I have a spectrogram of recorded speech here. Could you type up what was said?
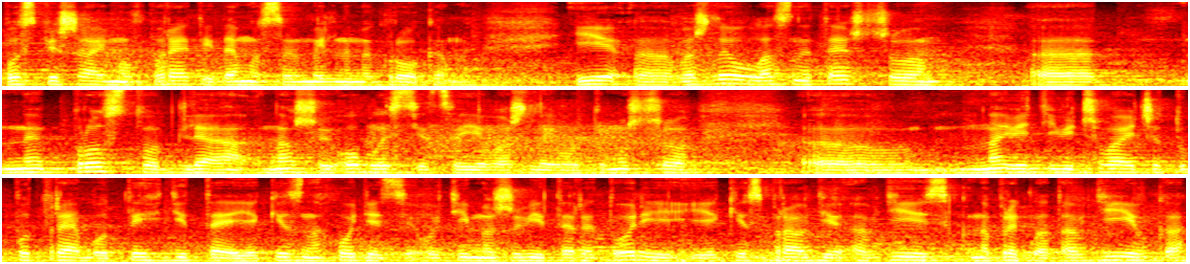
поспішаємо вперед і йдемо семимильними кроками. І е, важливо власне те, що е, не просто для нашої області це є важливо, тому що навіть відчуваючи ту потребу тих дітей, які знаходяться у тій межовій території, які справді Авдіївськ, наприклад, Авдіївка,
